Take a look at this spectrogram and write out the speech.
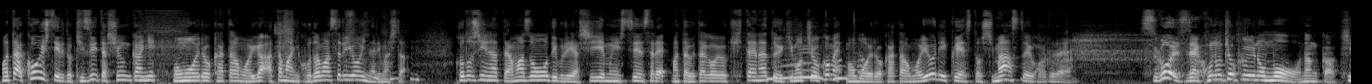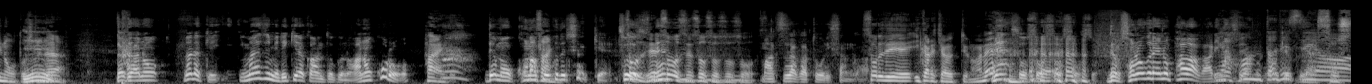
または恋していると気づいた瞬間に、桃色片思いが頭にこだませるようになりました。今年になって Amazon オーディブルや CM に出演され、また歌声を聞きたいなという気持ちを込め、桃色片思いをリクエストします。ということで。すごいですね。この曲のもう、なんか、機能としてね。うんだってあの、なんだっけ、今泉力也監督のあの頃？はい。でもこの曲でしたっけ？そうですね。そうですね。そうそうそうそう。松坂桃李さんが。それで行かれちゃうっていうのがね。ね、そうそうそうそう そう。でもそのぐらいのパワーがありますよ。本当ですよそし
